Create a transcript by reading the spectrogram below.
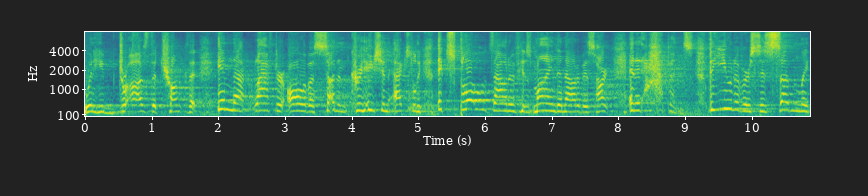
when he draws the trunk that in that laughter, all of a sudden, creation actually explodes out of his mind and out of his heart. And it happens. The universe is suddenly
